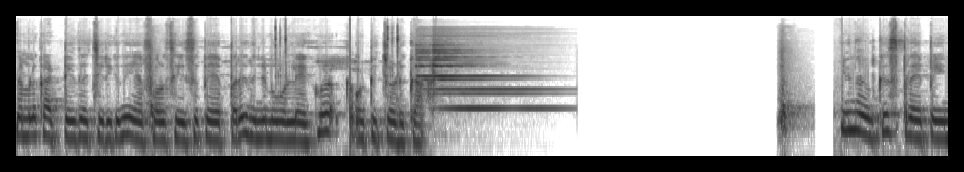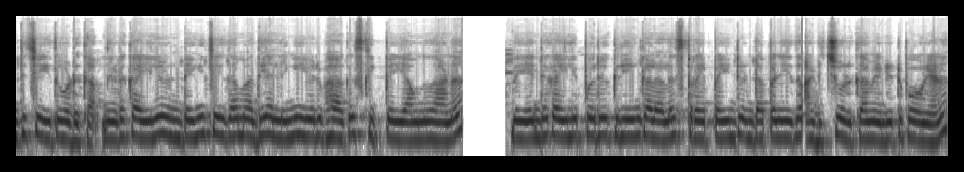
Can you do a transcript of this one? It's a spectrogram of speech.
നമ്മൾ കട്ട് ചെയ്ത് വെച്ചിരിക്കുന്ന എ ഫോർ സൈസ് പേപ്പർ ഇതിന്റെ മുകളിലേക്ക് ഒട്ടിച്ചു കൊടുക്കുക. ഇനി നമുക്ക് സ്പ്രേ പെയിന്റ് ചെയ്ത് കൊടുക്കാം. നിങ്ങളുടെ കയ്യിൽ ഉണ്ടെങ്കിൽ ചെയ്താൽ മതി. അല്ലെങ്കിൽ ഈ ഒരു ഭാഗം സ്കിപ്പ് ചെയ്യാവുന്നതാണ്. എന്റെ കയ്യിൽ ഇപ്പോൾ ഒരു ഗ്രീൻ കളറിൽ സ്പ്രേ പെയിന്റ് ഉണ്ട്. അപ്പം ഇത് അടിച്ചു കൊടുക്കാൻ വേണ്ടിയിട്ട് പോവുകയാണ്.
